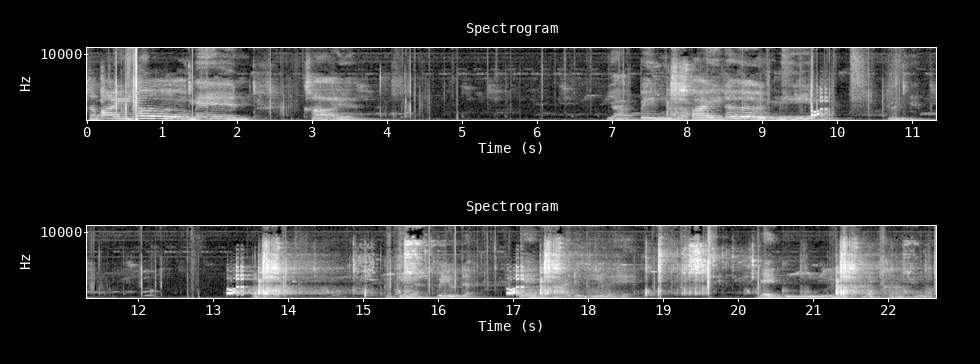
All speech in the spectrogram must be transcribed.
สไปเดอร์แมน ใครอยากเป็นสไปเดอร์แมนมันไม่แกไม่หยุดอะแกก็ตายเดี๋ยวนี้เลยแฮะแอกกูมึงไม่มีใครฆ่ากูหรอก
